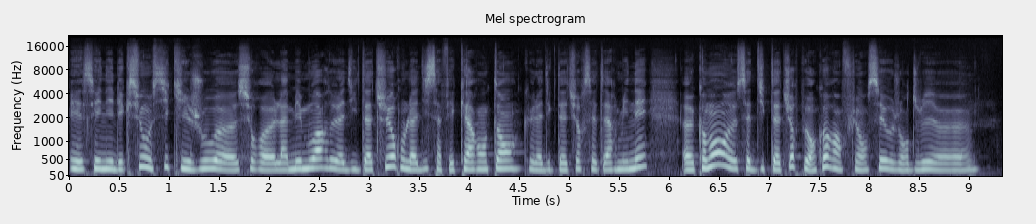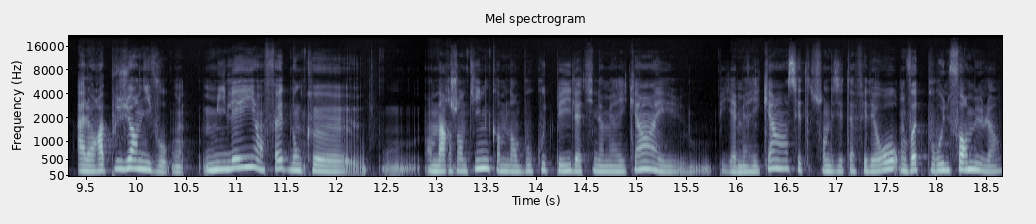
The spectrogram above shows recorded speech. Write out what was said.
Et c'est une élection aussi qui joue euh, sur euh, la mémoire de la dictature. On l'a dit, ça fait 40 ans que la dictature s'est terminée. Euh, comment cette dictature peut encore influencer aujourd'hui alors à plusieurs niveaux. Bon, en fait, donc euh, en Argentine, comme dans beaucoup de pays latino-américains et pays américains, hein, ce sont des États fédéraux, on vote pour une formule, hein,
